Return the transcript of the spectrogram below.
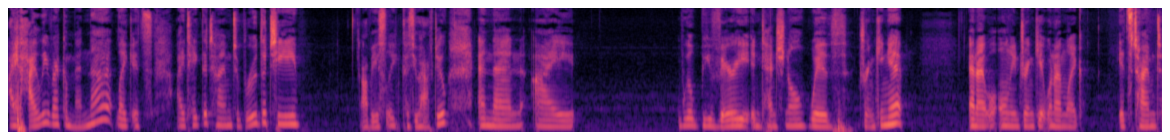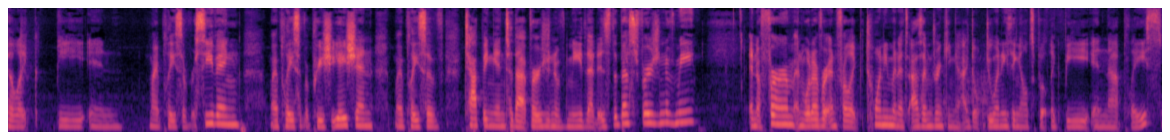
I highly recommend that. Like it's I take the time to brew the tea, obviously, because you have to, and then I will be very intentional with drinking it and I will only drink it when I'm like, it's time to like be in my place of receiving, my place of appreciation, my place of tapping into that version of me that is the best version of me and affirm and whatever. And for like 20 minutes as I'm drinking it, I don't do anything else but like be in that place.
